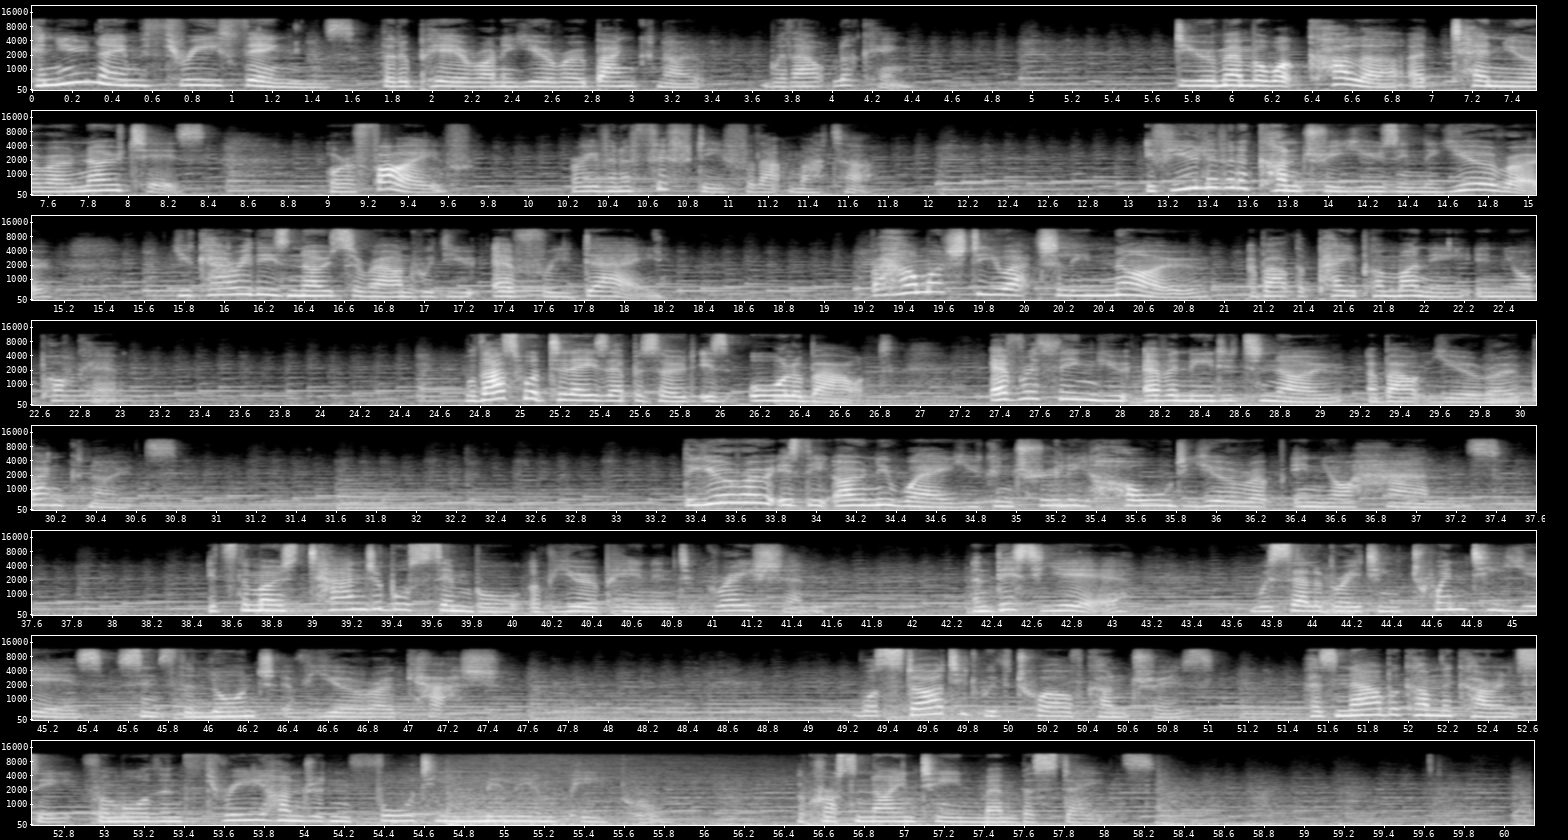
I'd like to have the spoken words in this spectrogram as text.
Can you name three things that appear on a euro banknote without looking? Do you remember what colour a 10 euro note is? Or a 5? Or even a 50 for that matter? If you live in a country using the euro, you carry these notes around with you every day. But how much do you actually know about the paper money in your pocket? Well, that's what today's episode is all about everything you ever needed to know about euro banknotes. The euro is the only way you can truly hold Europe in your hands. It's the most tangible symbol of European integration, and this year, we're celebrating 20 years since the launch of Euro Cash. What started with 12 countries has now become the currency for more than 340 million people across 19 member states.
